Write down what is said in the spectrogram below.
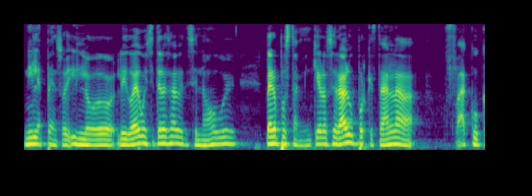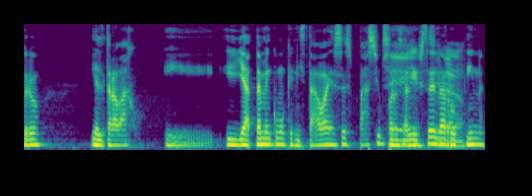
Ni le pensó. Y lo, le digo, eh, güey, si te la sabes. Dice, no, güey. Pero pues también quiero hacer algo porque está en la Facu, creo. Y el trabajo. Y, y ya también como que necesitaba ese espacio para Sí, salirse de sí, la claro. rutina.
